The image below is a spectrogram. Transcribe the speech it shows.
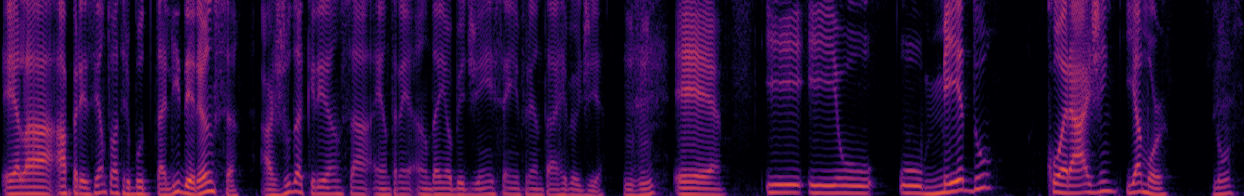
ela apresenta o atributo da liderança, ajuda a criança a entrar, andar em obediência e enfrentar a rebeldia. Uhum. É, e e o, o medo, coragem e amor. Nossa.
